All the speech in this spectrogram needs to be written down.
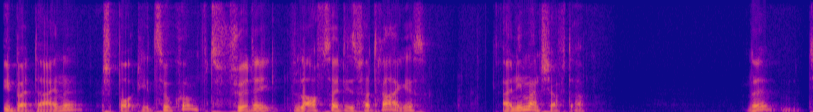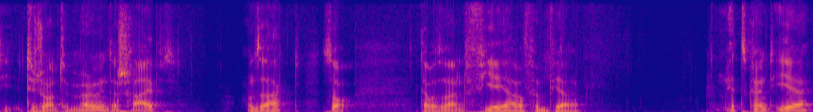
über deine sportliche Zukunft für die Laufzeit dieses Vertrages an die Mannschaft ab. Ne? Die, DeJounte Murray unterschreibt und sagt, so, ich glaube, es waren vier Jahre, fünf Jahre. Jetzt könnt ihr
